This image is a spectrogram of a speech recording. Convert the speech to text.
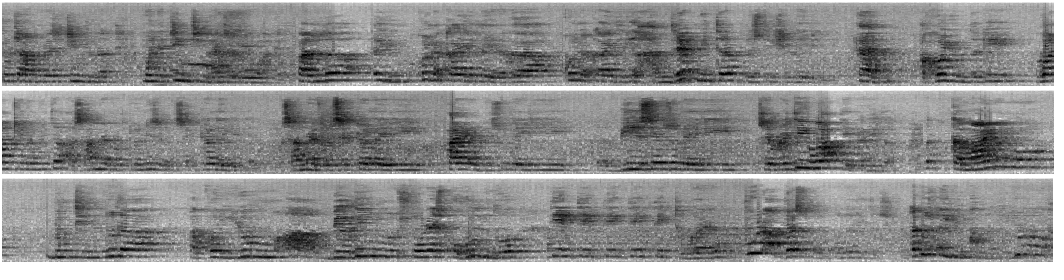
就这样，我是静静的，我的静静还是给我的。把这个哎，快点盖起来那个，快点盖起来，hundred meter prestation 来的，and 啊，快用的给 one kilometer 啊，三百多 twenty seven sector 来的，三百多 sector 来的，IRB 数来的，BSF 数来的，everything 我得干的。but 干嘛用我弄听路的？अखोई यूम building storage home दो take take take take take ठुगा पूरा दस 他就是 же на?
